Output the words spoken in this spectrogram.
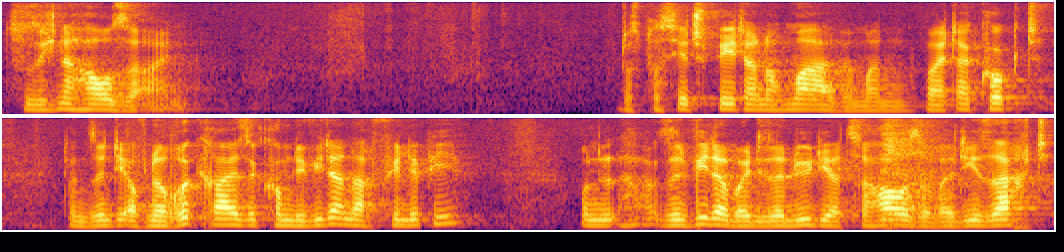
zu sich nach Hause ein. Das passiert später nochmal. Wenn man weiter guckt, dann sind die auf einer Rückreise, kommen die wieder nach Philippi und sind wieder bei dieser Lydia zu Hause, weil die sagt,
